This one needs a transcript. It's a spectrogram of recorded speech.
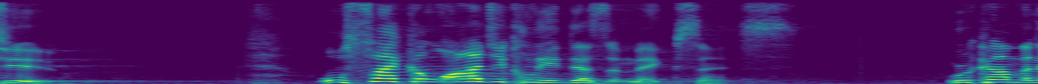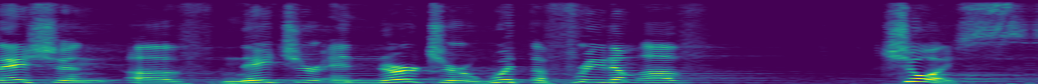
do. Well, psychologically, it doesn't make sense. We're a combination of nature and nurture with the freedom of choice.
